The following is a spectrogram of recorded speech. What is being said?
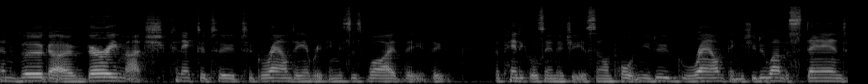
and Virgo very much connected to to grounding everything. This is why the the the Pentacles energy is so important. You do ground things. You do understand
